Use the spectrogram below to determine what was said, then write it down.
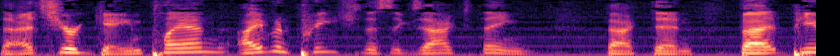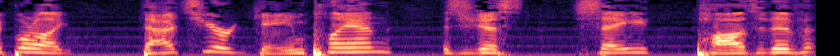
that's your game plan? I even preached this exact thing back then. But people are like, that's your game plan? Is to just say positive,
